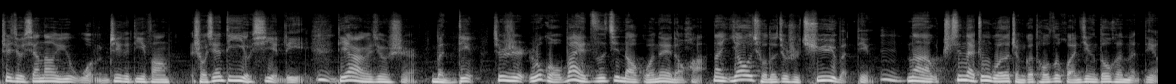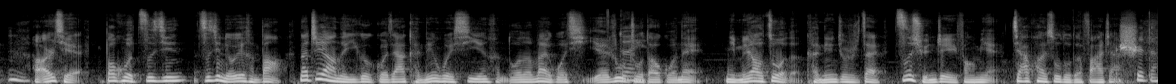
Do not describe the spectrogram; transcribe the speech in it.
这就相当于我们这个地方，首先第一有吸引力，嗯，第二个就是稳定。就是如果外资进到国内的话，那要求的就是区域稳定。嗯，那现在中国的整个投资环境都很稳定，嗯啊，而且包括资金资金流也很棒。那这样的一个国家肯定会吸引很多的外国企业入驻到国内。你们要做的肯定就是在咨询这一方面加快速度的发展。是的，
